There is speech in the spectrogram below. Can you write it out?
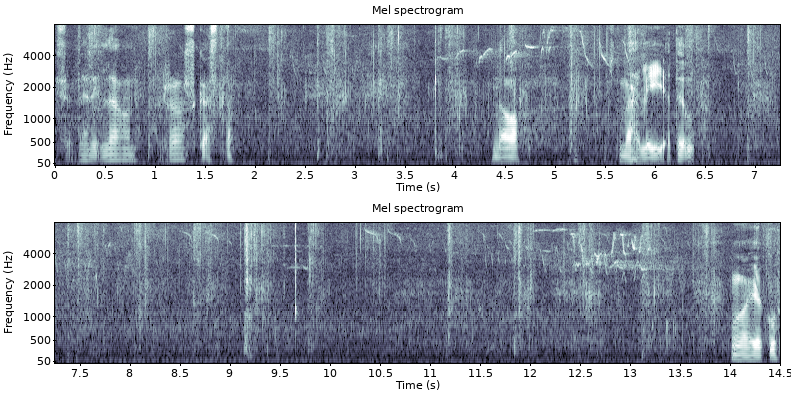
Se välillä on raskasta. No, vähän liiotella. Mulla on joku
